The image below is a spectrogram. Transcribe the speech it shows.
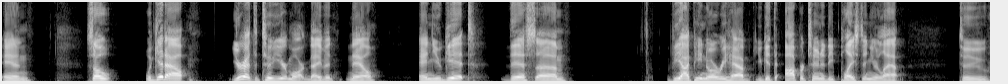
And so we get out. You're at the two year mark, David, now, and you get this um, VIP neuro rehab. You get the opportunity placed in your lap to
